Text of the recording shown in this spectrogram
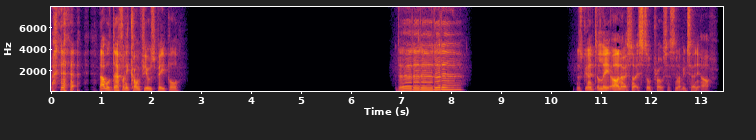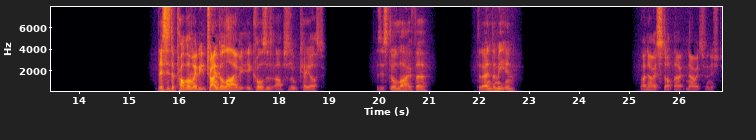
that will definitely confuse people. Da, da, da. I'm just going to delete. Oh no, it's not. It's still processing. Let me turn it off. This is the problem. Maybe try and go live. It causes absolute chaos. Is it still live there? Did I end the meeting? Oh, now it's stopped. Now, now it's finished.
